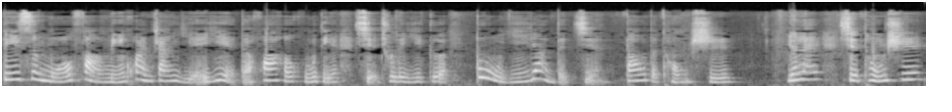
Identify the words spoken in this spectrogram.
第一次模仿林焕章爷爷的《花和蝴蝶》，写出了一个不一样的剪刀的童诗。原来写童诗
